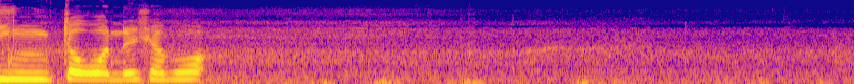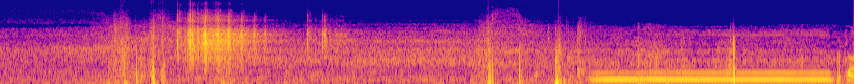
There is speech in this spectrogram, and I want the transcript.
ยิงโจรโดยเฉพาะ อืมโต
